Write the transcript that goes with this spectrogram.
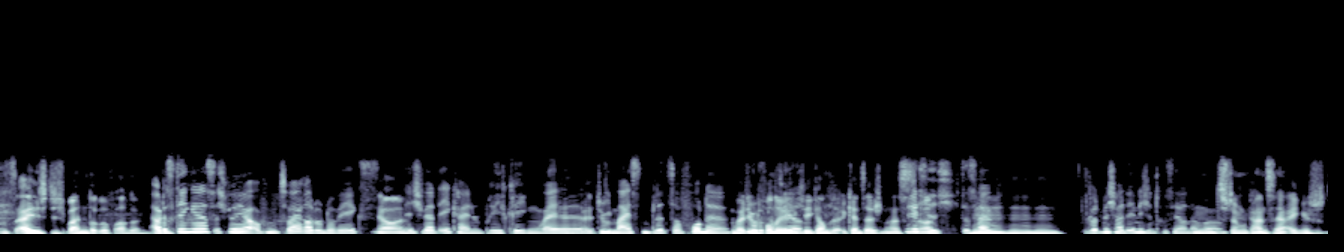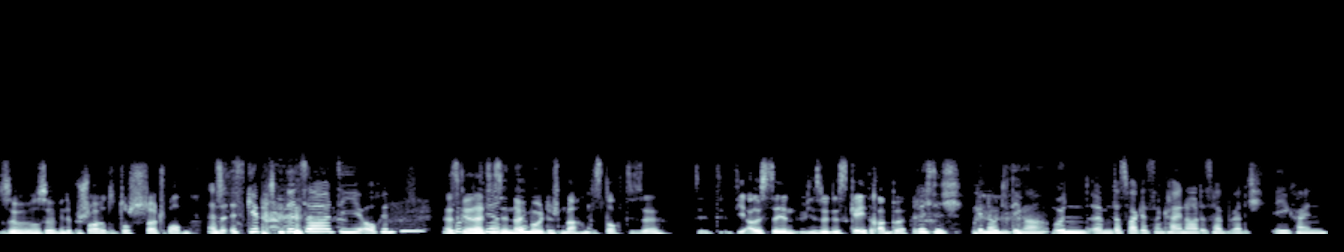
Das ist eigentlich die spannendere Frage. Aber das Ding ist, ich bin ja auf dem Zweirad unterwegs. Ja. Ich werde eh keinen Brief kriegen, weil Weil du- die meisten Blitzer vorne. Weil du vorne Kennzeichen hast. Richtig, Ja. deshalb Hm, hm, hm. würde mich halt eh nicht interessieren. Hm, stimmt, kannst du ja eigentlich so oder so wie eine Bescheuerte durch die Stadt sparten. also es gibt Blitzer, die auch hinten. Es gibt fotografieren. diese neumodischen machen das doch, diese, die, die- die aussehen wie so eine Skate-Rampe. Richtig, genau die Dinger. Und ähm, das war gestern keiner, deshalb werde ich eh keinen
